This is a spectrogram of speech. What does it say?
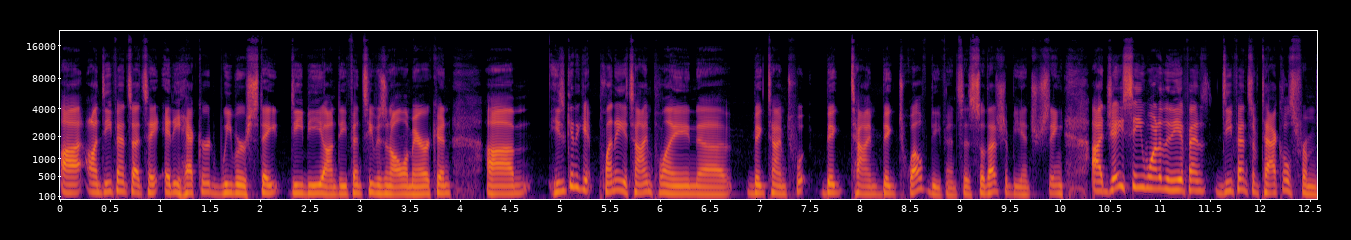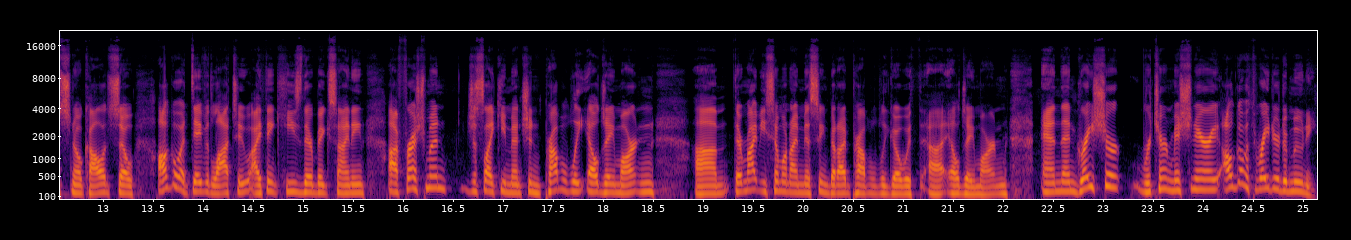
Uh, on defense, I'd say Eddie Heckard, Weber State DB on defense. He was an All American. Um, he's going to get plenty of time playing uh, big time, tw- big time Big Twelve defenses. So that should be interesting. Uh, JC, one of the defense, defensive tackles from Snow College. So I'll go with David Latu. I think he's their big signing. Uh, freshman, just like you mentioned, probably L.J. Martin. Um, there might be someone I'm missing, but I'd probably go with uh, L.J. Martin. And then gray shirt return missionary. I'll go with Raider Damuni.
